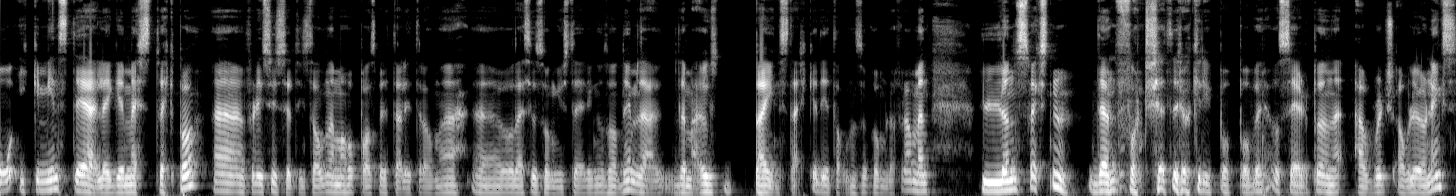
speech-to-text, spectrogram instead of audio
og ikke minst det jeg legger mest vekt på, eh, fordi sysselsettingstallene har hoppa og spretta litt, eh, og det er sesongjustering og sånt, men er, de er jo beinsterke, de tallene som kommer derfra. Men lønnsveksten den fortsetter å krype oppover. Og ser du på denne average hourly earnings,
